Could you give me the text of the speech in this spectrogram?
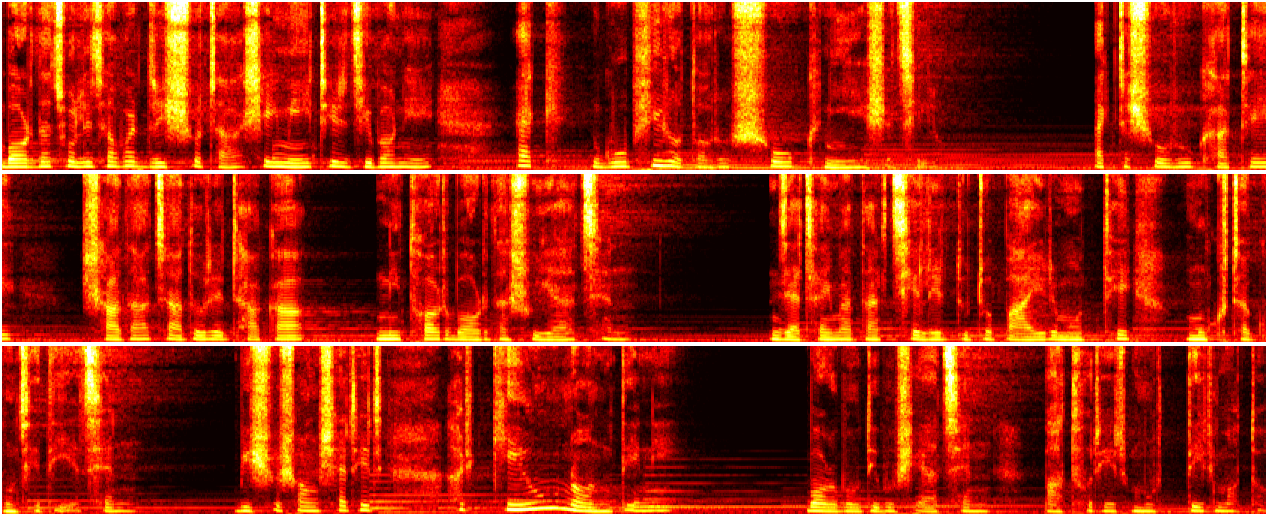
বর্দা চলে যাওয়ার দৃশ্যটা সেই মেয়েটির জীবনে এক গভীরতর শোক নিয়ে এসেছিল। একটা সরু খাটে সাদা চাদরে ঢাকা নিথর বর্দা শুয়ে আছেন। জ্যাঠাইমা তার ছেলের দুটো পায়ের মধ্যে মুখটা গুঁজে দিয়েছেন। বিশ্ব সংসারের আর কেউ নন তিনি। বড় বৌদি বসে আছেন পাথরের মূর্তির মতো।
